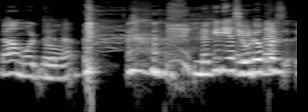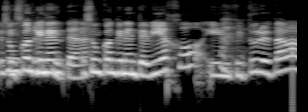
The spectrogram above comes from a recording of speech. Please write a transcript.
Estaba muerto. ¿verdad? no quería ser Europa tan es, es un continente, es un continente viejo y en Fitur estaba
